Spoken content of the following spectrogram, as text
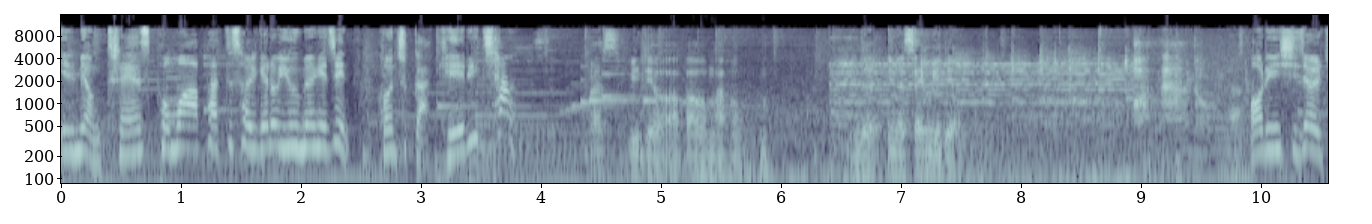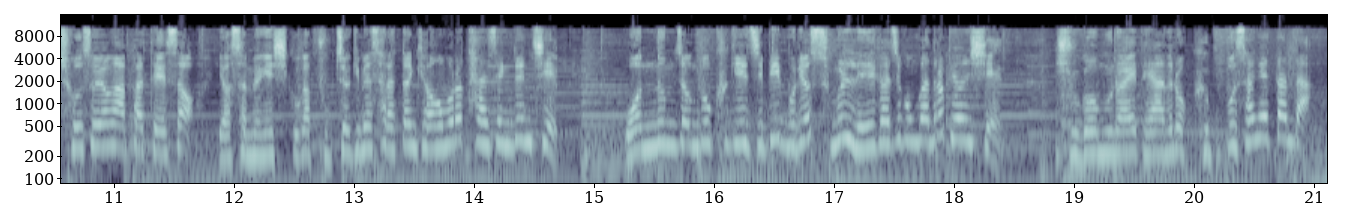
일명 트랜스포머 아파트 설계로 유명해진 건축가 게리 창 first video about my home in the in the same video. 어린 시절 초소형 아파트에서 여섯 명의 식구가 북적이며 살았던 경험으로 탄생된 집. 원룸 정도 크기의 집이 무려 24가지 공간으로 변신. 주거 문화의 대안으로 급부상했단다.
